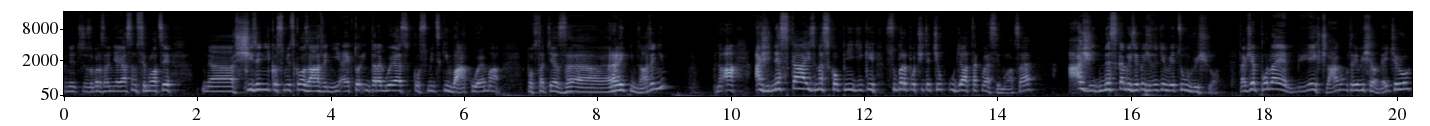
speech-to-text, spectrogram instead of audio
něco zobrazení, já jsem simulaci šíření kosmického záření a jak to interaguje s kosmickým vákuem a v podstatě s eh, reliktním zářením. No a až dneska jsme schopni díky superpočítačům udělat takové simulace, až dneska bych řekl, že to těm vědcům vyšlo. Takže podle jejich článku, který vyšel v Nature,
